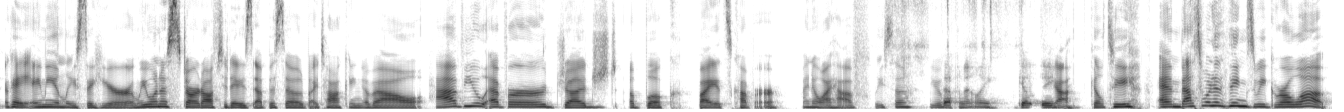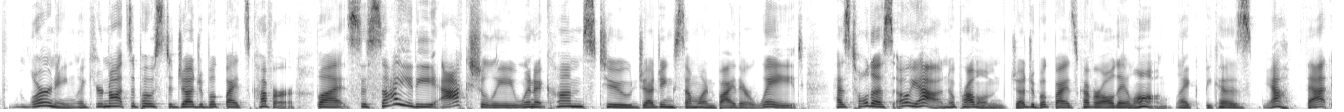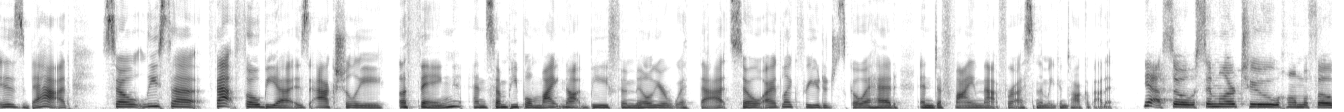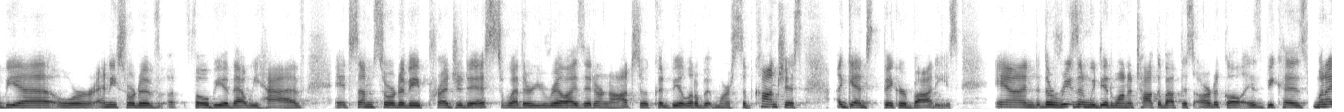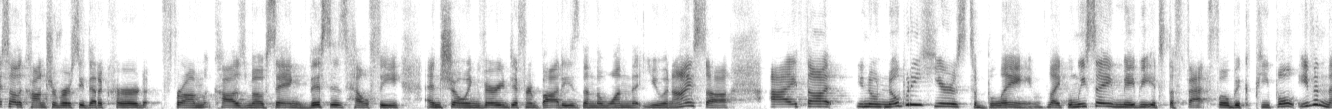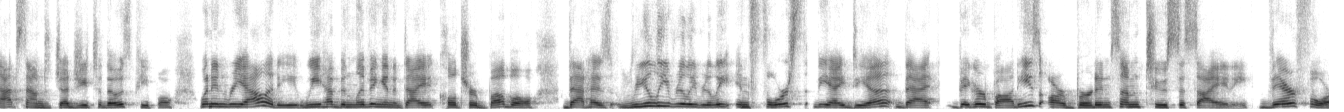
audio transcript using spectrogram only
Okay, Amy and Lisa here, and we want to start off today's episode by talking about have you ever judged a book by its cover? I know I have. Lisa, you? Definitely. Guilty. Yeah, guilty. And that's one of the things we grow up learning. Like, you're not supposed to judge a book by its cover. But society, actually, when it comes to judging someone by their weight, has told us, oh, yeah, no problem. Judge a book by its cover all day long. Like, because, yeah, fat is bad. So, Lisa, fat phobia is actually a thing, and some people might not be familiar with that. So, I'd like for you to just go ahead and define that for us, and then we can talk about it. Yeah, so similar to homophobia or any sort of uh, phobia that we have, it's some sort of a prejudice, whether you realize it or not. So it could be a little bit more subconscious against bigger bodies. And the reason we did want to talk about this article is because when I saw the controversy that occurred from Cosmo saying this is healthy and showing very different bodies than the one that you and I saw, I thought, you know, nobody here is to blame. Like when we say maybe it's the fat phobic people, even that sounds judgy to those people. When in reality, we have been living in a diet culture bubble that has really, really, really enforced the idea that bigger bodies are burdensome to society. Therefore,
